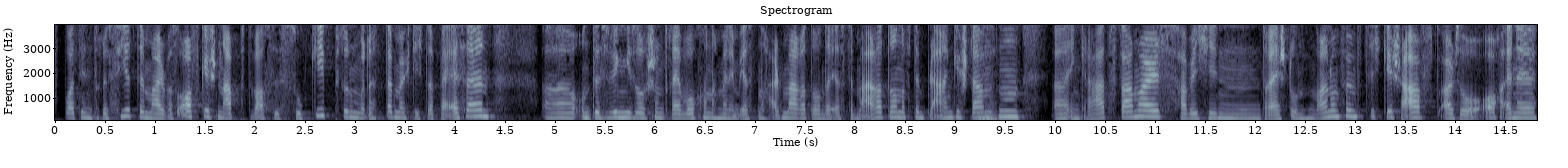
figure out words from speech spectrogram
Sportinteressierte mal was aufgeschnappt, was es so gibt und mir gedacht, da möchte ich dabei sein. Äh, und deswegen ist auch schon drei Wochen nach meinem ersten Halbmarathon der erste Marathon auf dem Plan gestanden. Mhm. In Graz damals habe ich in drei Stunden 59 geschafft, also auch eine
